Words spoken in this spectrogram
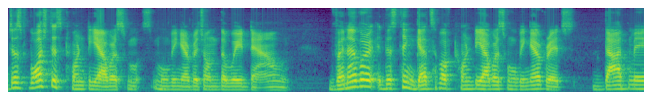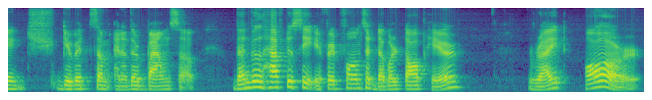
Just watch this 20 hours moving average on the way down. Whenever this thing gets above 20 hours moving average, that may give it some another bounce up then we'll have to see if it forms a double top here, right? Or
